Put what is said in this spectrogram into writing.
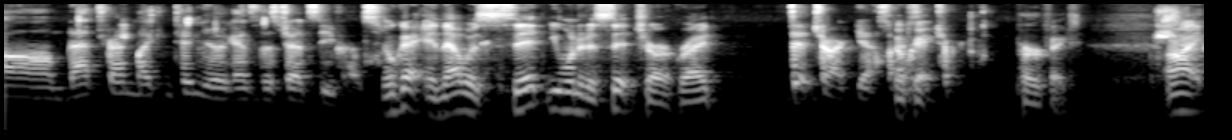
um, that trend might continue against this Jets defense. Okay, and that was sit. You wanted to sit Chark, right? Sit Chark, yes. I Okay. Chark. Perfect. All right,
